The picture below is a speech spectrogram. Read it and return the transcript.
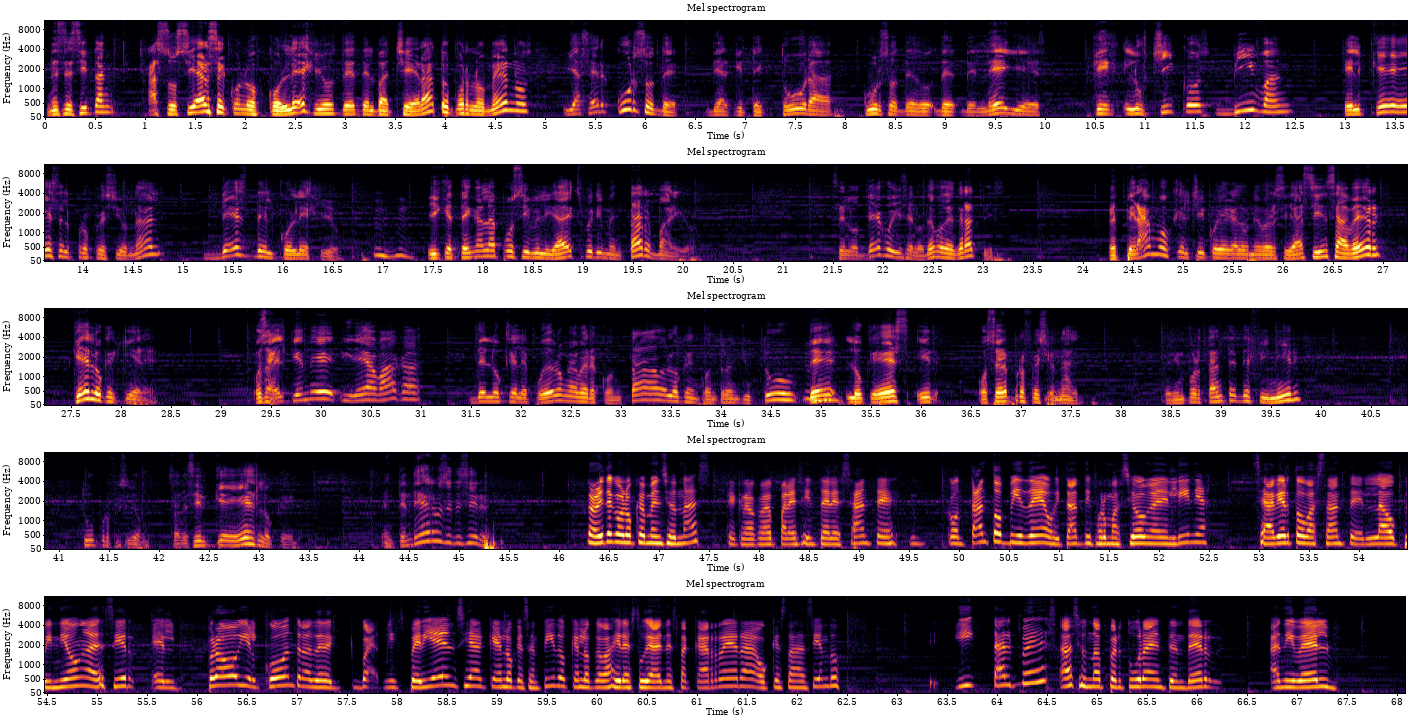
Necesitan asociarse con los colegios desde el bachillerato por lo menos y hacer cursos de, de arquitectura, cursos de, de- de leyes, que los chicos vivan el qué es el profesional desde el colegio y que tengan la posibilidad de experimentar varios. Se los dejo y se los dejo de gratis. Esperamos que el chico llegue a la universidad sin saber qué es lo que quiere. O sea, él tiene idea vaga de lo que le pudieron haber contado, lo que encontró en YouTube, de lo que es ir o ser profesional. Pero importante es definir tu profesión. O sea, decir qué es lo que... Entender, o sea, es decir, Pero ahorita con lo que mencionas, que creo que me parece interesante, con tantos videos y tanta información en línea, se ha abierto bastante la opinión a decir el pro y el contra de mi experiencia, qué es lo que he sentido, qué es lo que vas a ir a estudiar en esta carrera o qué estás haciendo. Y tal vez hace una apertura a entender a nivel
